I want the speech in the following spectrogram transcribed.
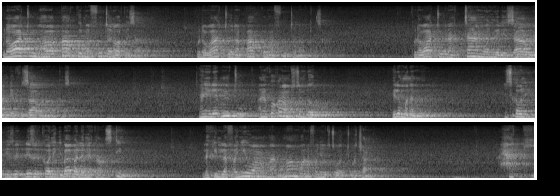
Kuna watu hawapakwi mafuta na wake zao. Kuna watu wanapakwa mafuta na wake zao. Kuna watu wanatanwa nywele zao na ndevu zao na wake zao. Yaani yule mtu amekuwa kama mtoto mdogo yule mwanamume liza likawa ni jibaba la miaka 60 lakini lafanyiwa mambo anafanywa watoto wachanga. Haki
